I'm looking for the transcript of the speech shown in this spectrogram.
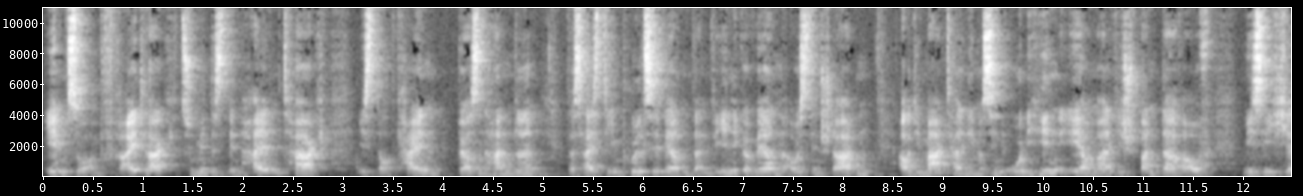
Ebenso am Freitag, zumindest den halben Tag, ist dort kein Börsenhandel. Das heißt, die Impulse werden dann weniger werden aus den Staaten. Aber die Marktteilnehmer sind ohnehin eher mal gespannt darauf, wie sich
